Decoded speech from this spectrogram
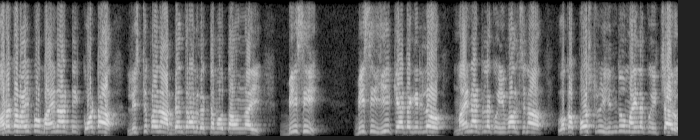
మరొక వైపు మైనార్టీ కోట లిస్టు పైన అభ్యంతరాలు వ్యక్తమవుతా ఉన్నాయి. బీసీ బీసీఈ కేటగిరీలో మైనార్టీలకు ఇవ్వాల్సిన ఒక పోస్టును హిందూ మహిళకు ఇచ్చారు.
